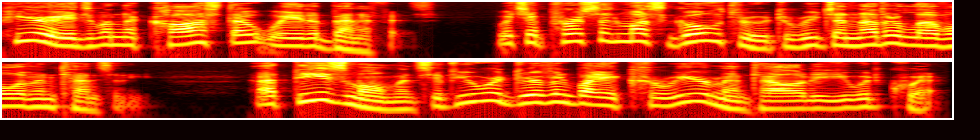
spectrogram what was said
periods when the costs outweigh the benefits, which a person must go through to reach another level of intensity. At these moments, if you were driven by a career mentality, you would quit.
